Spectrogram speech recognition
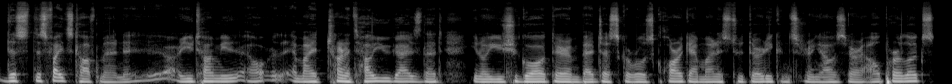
this this fight's tough, man. Are you telling me, am I trying to tell you guys that you know you should go out there and bet Jessica Rose Clark at minus two thirty, considering how Sarah Alpar looks?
